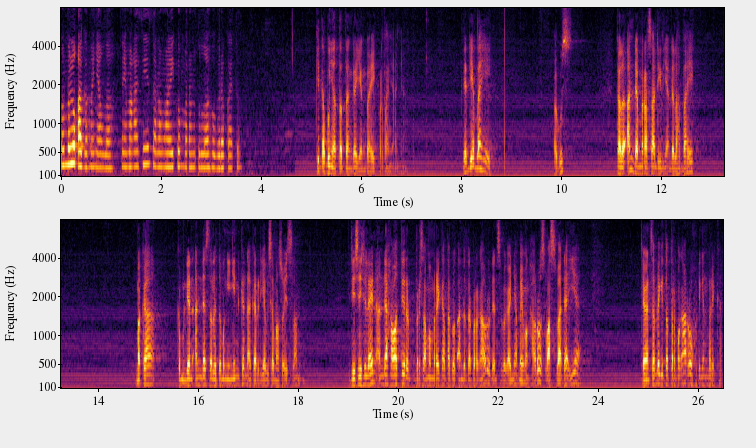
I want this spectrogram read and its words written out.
memeluk agamanya Allah. Terima kasih. Assalamualaikum warahmatullahi wabarakatuh. Kita punya tetangga yang baik pertanyaannya. Ya dia baik. Bagus. Kalau Anda merasa dirinya adalah baik, maka kemudian Anda setelah itu menginginkan agar dia bisa masuk Islam. Di sisi lain Anda khawatir bersama mereka takut Anda terpengaruh dan sebagainya, memang harus waspada iya. Jangan sampai kita terpengaruh dengan mereka.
